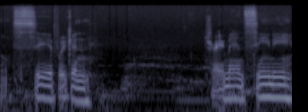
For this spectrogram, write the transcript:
Let's see if we can Trey Mancini.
